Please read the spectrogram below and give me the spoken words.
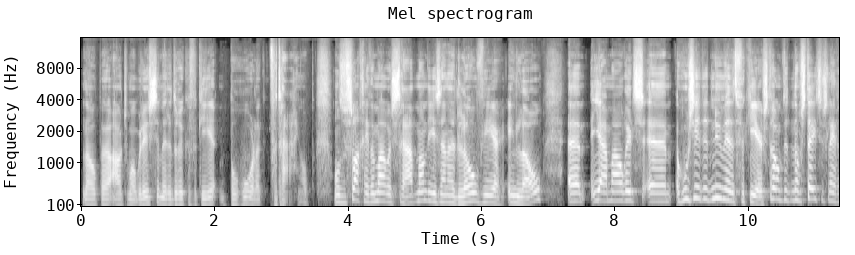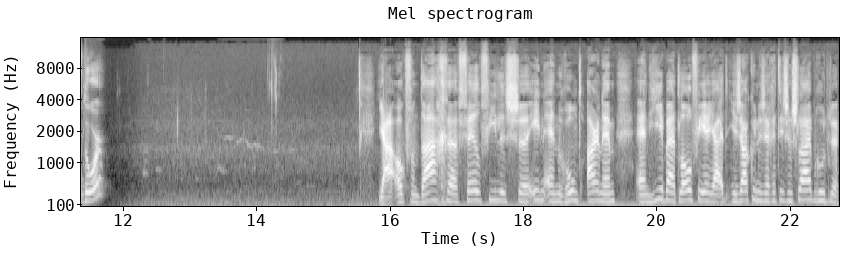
lopen automobilisten met het drukke verkeer behoorlijk vertraging op. Onze verslaggever Maurits Straatman die is aan het Looveer in Lo. Uh, ja, Maurits, uh, hoe zit het nu met het verkeer? Stroomt het nog steeds zo slecht door? Ja, ook vandaag uh, veel files uh, in en rond Arnhem. En hier bij het Looveer, ja, het, je zou kunnen zeggen het is een sluiproute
